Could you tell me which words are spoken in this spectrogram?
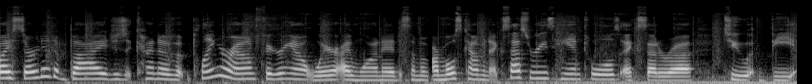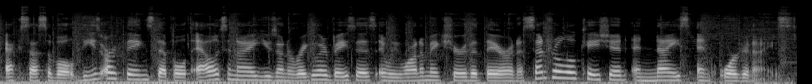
I started by just kind of playing around, figuring out where I wanted some of our most common accessories, hand tools, etc. to be accessible. These are things that both Alex and I use on a regular basis and we want to make sure that they are in a central location and nice and organized.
